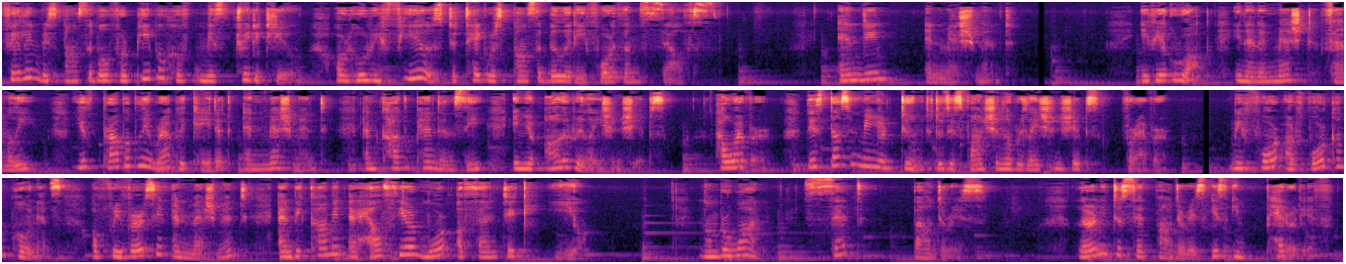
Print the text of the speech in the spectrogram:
Feeling responsible for people who've mistreated you or who refuse to take responsibility for themselves. Ending enmeshment. If you grew up in an enmeshed family, you've probably replicated enmeshment and codependency in your other relationships. However, this doesn't mean you're doomed to dysfunctional relationships forever. Before are four components of reversing enmeshment and becoming a healthier, more authentic you. Number one, set boundaries. Learning to set boundaries is imperative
